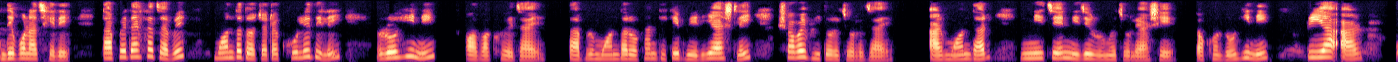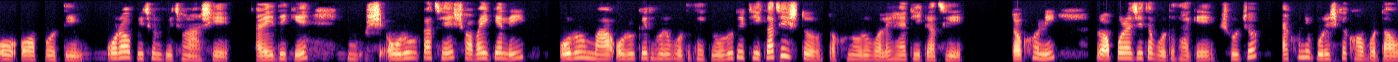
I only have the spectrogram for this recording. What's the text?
দেব না ছেড়ে। তারপরে দেখা যাবে মন্দা দরজাটা খুলে দিলেই রোহিণী অবাক হয়ে যায়। তারপর মন্দার ওখান থেকে বেরিয়ে আসলেই সবাই ভিতরে চলে যায় আর মন্দার নিচে নিজের রুমে চলে আসে। তখন রোহিণী, প্রিয়া আর ও অপ্রতিম ওরাও পিছন পিছন আসে আর এদিকে অরুর কাছে সবাই গেলেই অরুর মা অরুকে ধরে বলতে থাকে, অরু, তুই ঠিক আছিস তো? তখন অরু বলে হ্যাঁ ঠিক আছি। তখনই অপরাজিতা বলতে থাকে, সূর্য, এখনই পুলিশকে খবর দাও।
